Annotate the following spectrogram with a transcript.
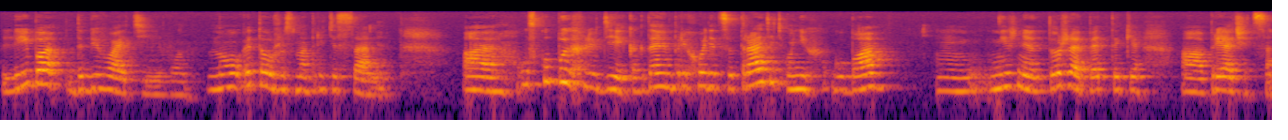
либо добивайте его. Но это уже смотрите сами. А у скупых людей, когда им приходится тратить, у них губа нижняя тоже опять-таки а, прячется.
